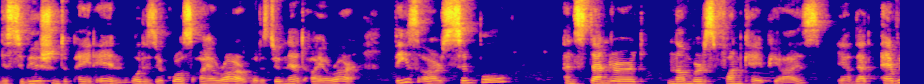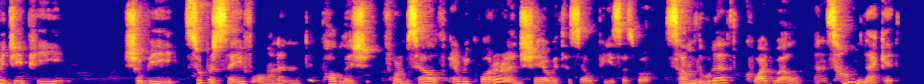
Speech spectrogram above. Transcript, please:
distribution to paid in? What is your gross IRR? What is your net IRR? These are simple and standard numbers fund KPIs yeah, that every GP should be super safe on and publish for himself every quarter and share with his LPs as well. Some do that quite well, and some lack it.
